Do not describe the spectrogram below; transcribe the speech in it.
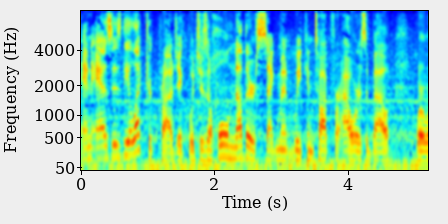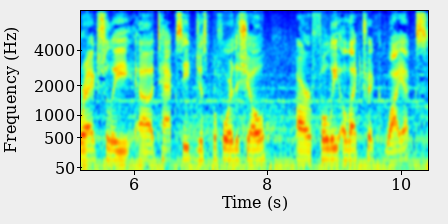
And as is the electric project, which is a whole nother segment we can talk for hours about, where we're actually uh, taxied just before the show our fully electric Waiex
